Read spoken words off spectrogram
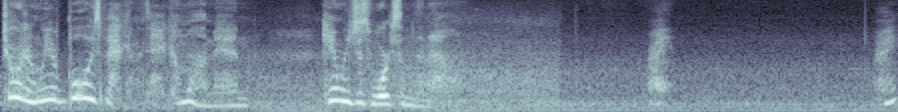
Jordan, we were boys back in the day. Come on, man. Can't we just work something out? Right? Right?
